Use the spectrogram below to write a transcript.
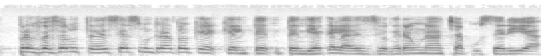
Profesor, usted decía hace un rato que, entendía que la decisión era una chapucería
